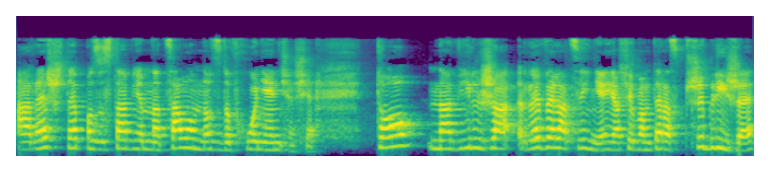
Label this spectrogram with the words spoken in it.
a resztę pozostawiam na całą noc do wchłonięcia się. To nawilża rewelacyjnie, ja się Wam teraz przybliżę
